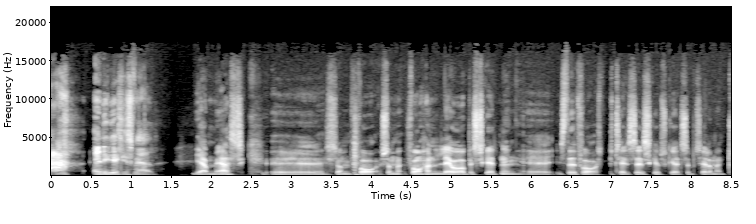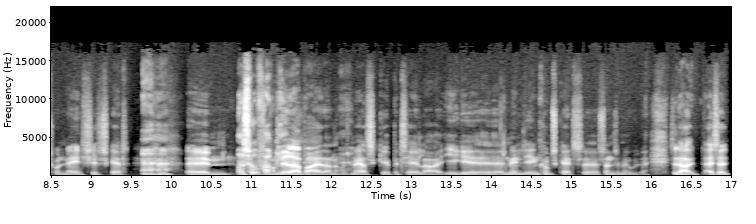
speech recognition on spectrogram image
ah, er det virkelig svært. Ja, Mærsk, øh, som, får, som får han lavere beskatning. Øh, I stedet for at betale selskabsskat, så betaler man tonnageskat. Aha. Øhm, Og så og medarbejderne hos Mærsk øh, betaler ikke øh, almindelig indkomstskat, øh, sådan som jeg husker. Så der er, altså,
